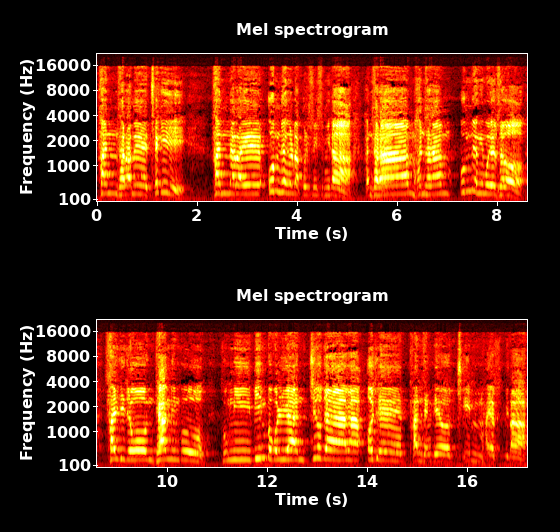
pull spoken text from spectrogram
한 사람의 책이 한 나라의 운명을 바꿀 수 있습니다. 한 사람 한 사람 운명이 모여서 살기 좋은 대한민국 국리민복을 위한 지도자가 어제 탄생되어 취임하였습니다.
